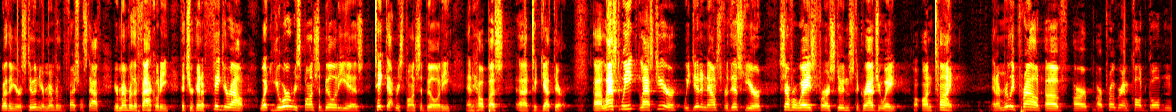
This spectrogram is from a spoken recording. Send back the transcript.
whether you're a student, you're a member of the professional staff, you're a member of the faculty, that you're going to figure out what your responsibility is, take that responsibility, and help us uh, to get there. Uh, last week, last year, we did announce for this year several ways for our students to graduate on time. And I'm really proud of our, our program called Golden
